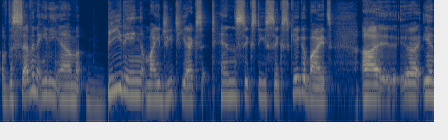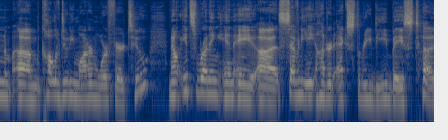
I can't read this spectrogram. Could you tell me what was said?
of the 780M beating my GTX 1066 gigabytes uh, uh, in um, Call of Duty Modern Warfare 2. Now it's running in a uh, 7800X3D based uh,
